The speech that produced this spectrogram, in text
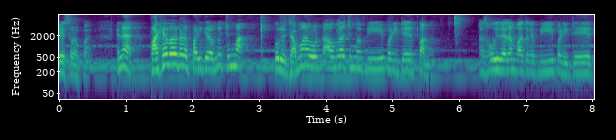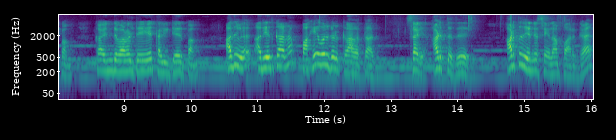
பேசுகிறப்ப ஏன்னா பகைவர்களை படிக்கிறவங்க சும்மா ஒரு ஜமால் ஓட்டினா அவங்களா சும்மா இப்படியே பண்ணிகிட்டே இருப்பாங்க. நான் சவுதியிலலாம் பார்த்துருக்கேன் இப்படியே பண்ணிகிட்டே இருப்பாங்க. க இந்த வரல்கிட்டே தள்ளிகிட்டே இருப்பாங்க. அது அது எதுக்கான பகைவர்களுக்காகத்தான் அது. சரி அடுத்தது. அடுத்தது என்ன செய்யலாம் பாருங்கள்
